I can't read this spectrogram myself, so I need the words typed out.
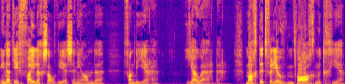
en dat jy veilig sal wees in die hande van die Here, jou herder. Mag dit vir jou waagmoed gee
